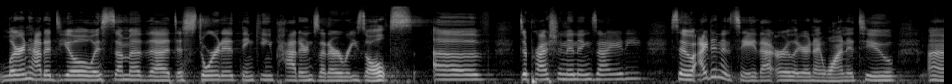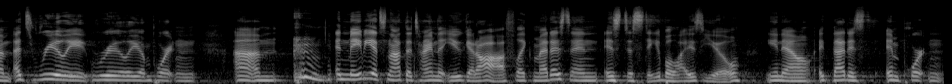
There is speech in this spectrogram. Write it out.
learn how to deal with some of the distorted thinking patterns that are results of depression and anxiety. So i didn't say that earlier and i wanted to. Um, that's really really important um, and maybe it's not the time that you get off. Like medicine is to stabilize you, you know, that is important.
